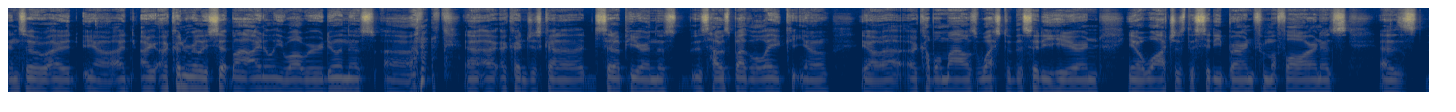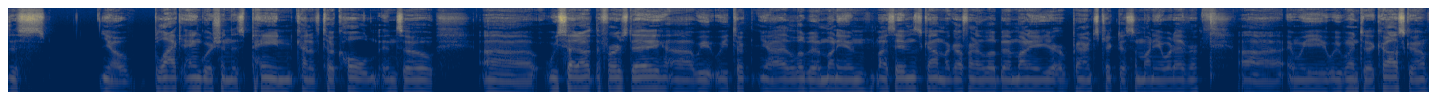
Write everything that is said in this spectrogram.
and so I, you know, I, I, I couldn't really sit by idly while we were doing this. Uh, I, I couldn't just kind of sit up here in this, this house by the lake, you know, you know, a, a couple miles west of the city here, and you know, watch as the city burned from afar, and as as this, you know, black anguish and this pain kind of took hold, and so. Uh, we set out the first day. Uh, we, we took, you know, I had a little bit of money in my savings account. My girlfriend had a little bit of money. Her parents kicked us some money or whatever. Uh, and we, we went to Costco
